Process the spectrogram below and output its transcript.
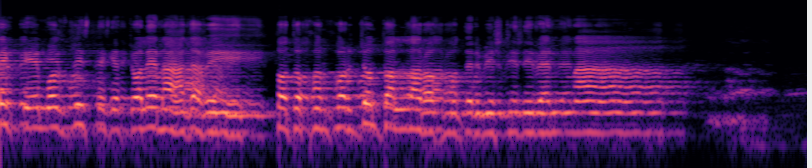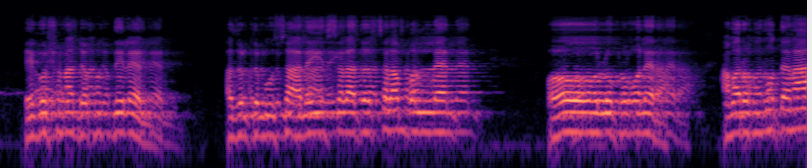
ব্যক্তি মজলিস থেকে চলে না যাবে, ততক্ষণ পর্যন্ত আল্লাহ রহমতের বৃষ্টি দিবেন না। এ ঘোষণা যখন দিলেন, হযরত মুসা সালাতু সালাম বললেন, ও লোক বলেরা আমার উম্মতেরা,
